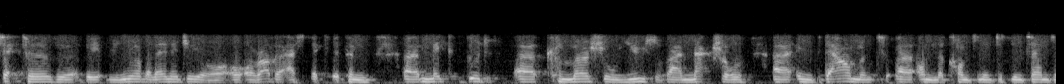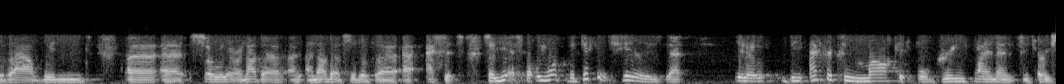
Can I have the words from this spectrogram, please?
sectors, uh, be it renewable energy or, or, or other aspects that can uh, make good uh, commercial use of our natural uh, endowment uh, on the continent, just in terms of our wind, solar, and other and other sort of assets. So yes, but we want the difference here is that you know, the African market for green finance is very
